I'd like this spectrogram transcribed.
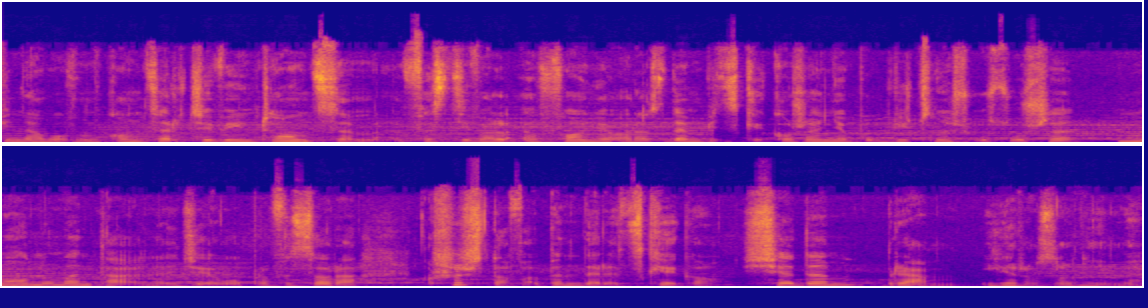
Finałowym koncercie wieńczącym festiwal Eufonia oraz Dębickie Korzenie publiczność usłyszy monumentalne dzieło profesora Krzysztofa Pendereckiego Siedem bram Jerozolimy.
